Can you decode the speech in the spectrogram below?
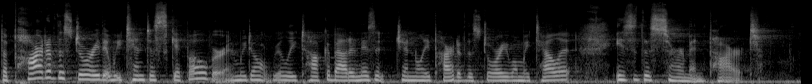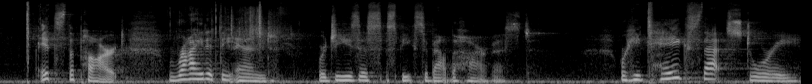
the part of the story that we tend to skip over and we don't really talk about and isn't generally part of the story when we tell it, is the sermon part. It's the part right at the end where Jesus speaks about the harvest, where he takes that story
